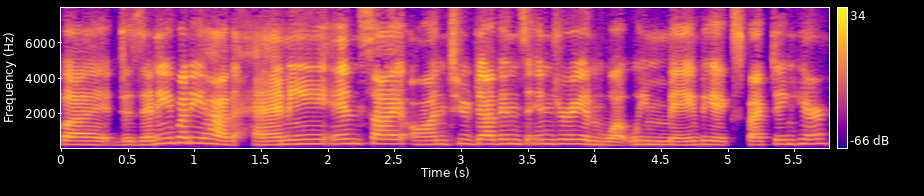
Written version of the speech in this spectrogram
but does anybody have any insight onto Devin's injury and what we may be expecting here?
